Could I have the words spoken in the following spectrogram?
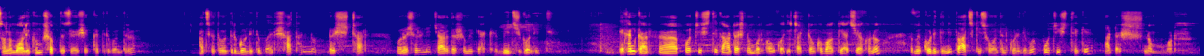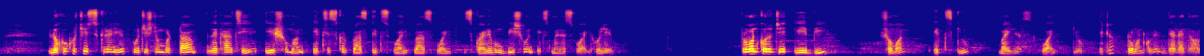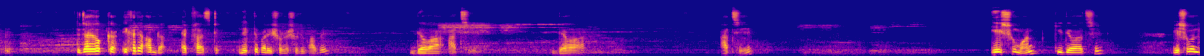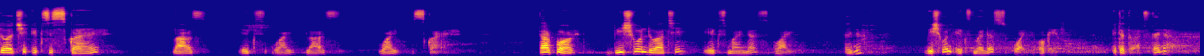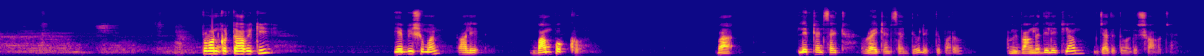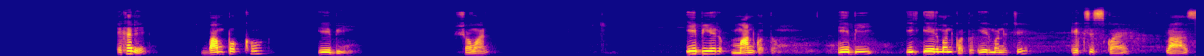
সালামু আলাইকুম সপ্তম শিক্ষার্থী বন্ধুরা। আজকে তোমাদের গণিত বইয়ের সাতান্ন পৃষ্ঠার অনুসরণী চার দশমিক এক বীজগণিত এখানকার পঁচিশ থেকে আঠাশ নম্বর অঙ্ক, এই চারটে অঙ্ক বাকি আছে এখনও আমি করে দিইনি, তো আজকে সমাধান করে দেব পঁচিশ থেকে আঠাশ নম্বর। লক্ষ্য করছি স্ক্রিনে পঁচিশ নম্বরটা লেখা আছে, এ সমান x square plus x y plus y square এবং বি সমান এক্স মাইনাস ওয়াই হলে। প্রমাণ করো যে এ বি সমান x cube minus y cube. এটা প্রমাণ করে দেখাতে হবে। তো যাই হোক, এখানে আমরা অ্যাট ফার্স্ট লিখতে পারি সরাসরিভাবে। দেওয়া আছে। দেওয়া আছে। এ সমান কি দেওয়া আছে? এ সমান দেওয়া আছে x square plus x y plus y square তারপর বি সমান দেওয়া আছে এক্স মাইনাস ওয়াই তাই না? B x minus y okay এটা তো আছে, তাই না? প্রমাণ করতে হবে কি? এ বি সমান তাহলে বামপক্ষ বা left hand side right hand side দিয়েও লিখতে পারো। আমি বাংলা দিয়ে লিখলাম যাতে তোমাদের সহজ হয়। এখানে বামপক্ষ এ বি সমান এ বি এর মান কত? এ বি এর মান কত? এর মান হচ্ছে x square plus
